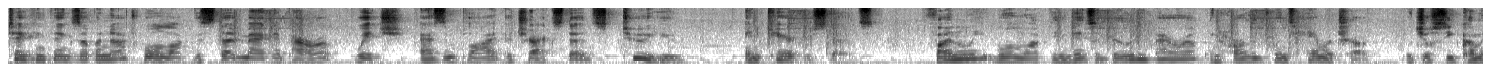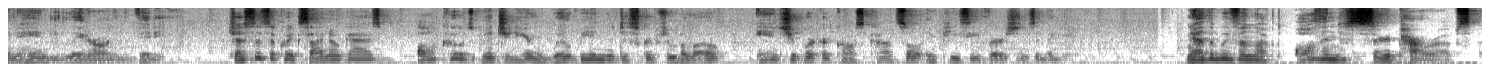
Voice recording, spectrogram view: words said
Taking things up a notch, we'll unlock the Stud Magnet power-up, which, as implied, attracts studs to you, and character studs. Finally, we'll unlock the Invincibility power-up and Harley Quinn's Hammer Truck, which you'll see come in handy later on in the video. Just as a quick side note guys, all codes mentioned here will be in the description below and should work across console and PC versions of the game. Now that we've unlocked all the necessary power-ups,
